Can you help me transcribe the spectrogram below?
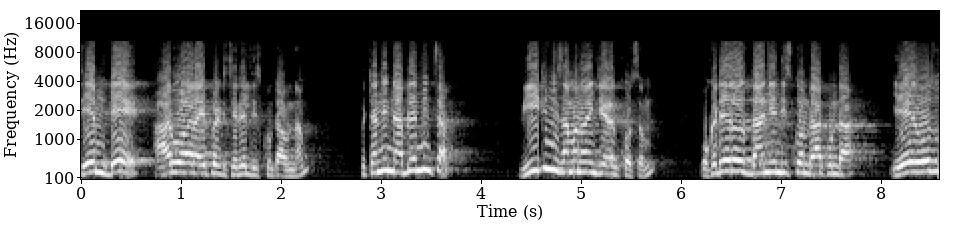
సేమ్ డే ఆర్ఓఆర్ అయిపోయే చర్యలు తీసుకుంటా ఉన్నాం. వీటన్నిటిని అభినందించాలి. వీటిని సమన్వయం చేయడం కోసం ఒకటే రోజు ధాన్యం తీసుకొని రాకుండా ఏ రోజు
